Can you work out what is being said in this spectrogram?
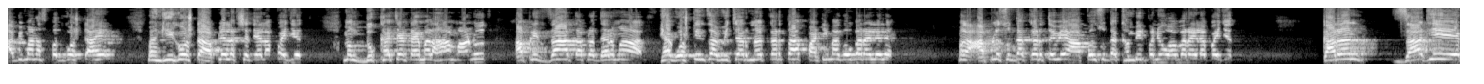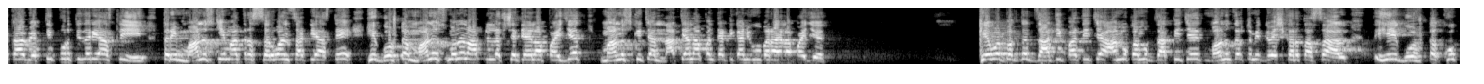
अभिमानास्पद गोष्ट आहे. मग ही गोष्ट आपल्या लक्षात यायला पाहिजेत. मग दुःखाच्या टायमाला हा माणूस आपली जात आपला धर्म ह्या गोष्टींचा विचार न करता पाठीमागे उभा राहिलेला आहे. मग आपलं सुद्धा कर्तव्य आपण सुद्धा खंबीरपणे उभा राहायला पाहिजेत. कारण जात ही एका व्यक्तीपुरती जरी असली तरी माणुसकी मात्र सर्वांसाठी असते. ही गोष्ट माणूस म्हणून आपल्या लक्षात यायला पाहिजेत. माणुसकीच्या नात्यानं आपण त्या ठिकाणी उभं राहायला पाहिजेत. केवळ फक्त जातीपातीचे अमुक अमुक जातीचे म्हणून जर तुम्ही द्वेष करत असाल तर ही गोष्ट खूप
